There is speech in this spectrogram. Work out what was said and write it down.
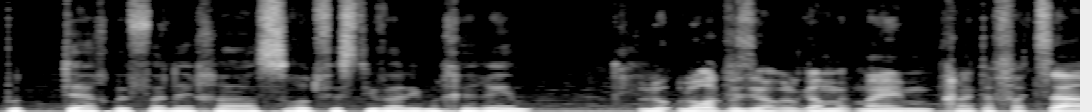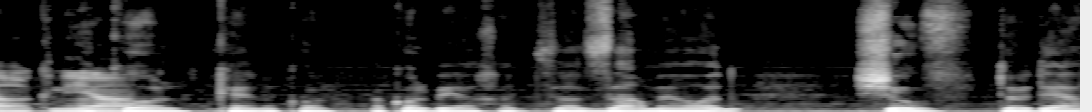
פותח בפניך עשרות פסטיבלים אחרים. לא לא רק וזה, אבל גם מה מבחינת הפצה, קנייה. הכל, כן, הכל, הכל ביחד. זה עזר מאוד. שוב, אתה יודע,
